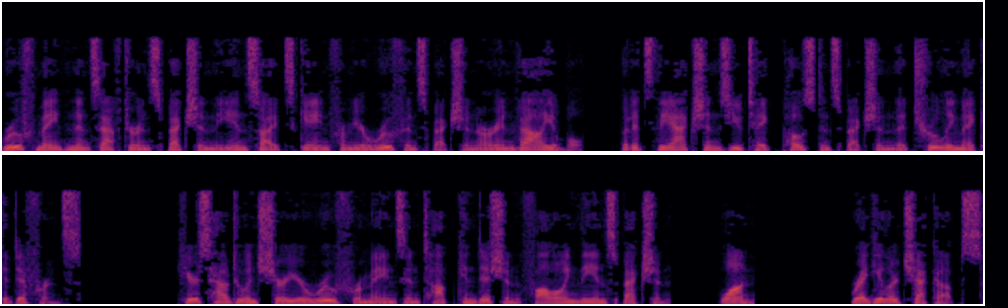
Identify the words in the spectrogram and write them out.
Roof maintenance after inspection The insights gained from your roof inspection are invaluable, but it's the actions you take post inspection that truly make a difference. Here's how to ensure your roof remains in top condition following the inspection. 1. Regular checkups.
